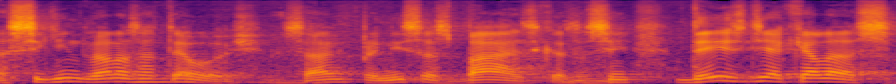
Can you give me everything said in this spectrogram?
é, seguindo elas até hoje, sabe? Premissas básicas, assim, desde aquelas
